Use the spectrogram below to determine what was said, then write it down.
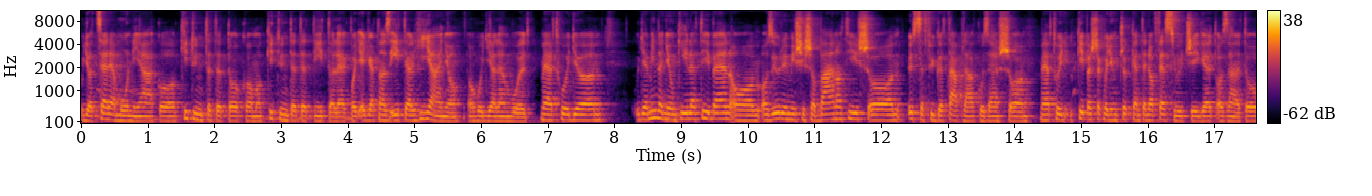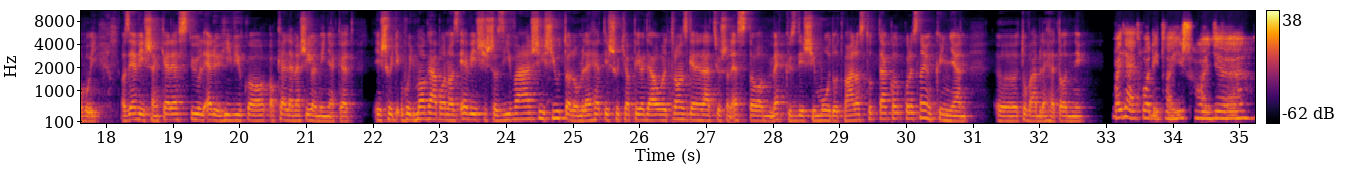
ugye a ceremóniák, a kitüntetett alkalmak, kitüntetett ételek, vagy egyáltalán az étel hiánya, ahogy jelen volt. Mert hogy Ugye mindannyiunk életében a, az öröm is és a bánat is a, összefügg a táplálkozással, mert hogy képesek vagyunk csökkenteni a feszültséget azáltal, hogy az evésen keresztül előhívjuk a, a kellemes élményeket és hogy, hogy magában az evés és az ivás is jutalom lehet, és hogyha például transgenerációsan ezt a megküzdési módot választották, akkor ezt nagyon könnyen ö, tovább lehet adni. Vagy lehet fordítva is, hogy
